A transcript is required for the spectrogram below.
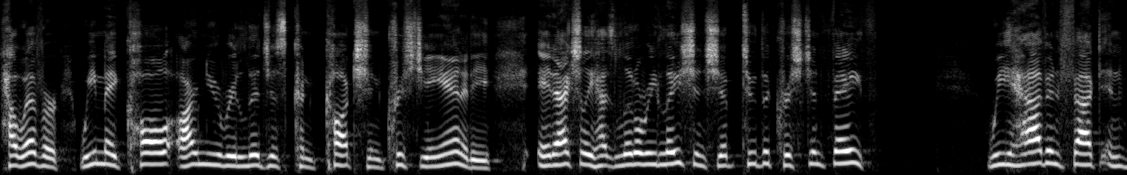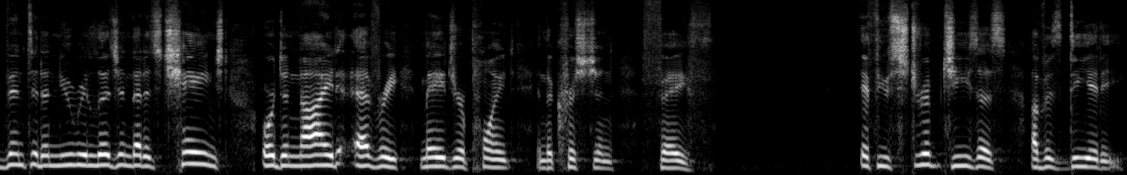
However, we may call our new religious concoction Christianity, it actually has little relationship to the Christian faith. We have, in fact, invented a new religion that has changed or denied every major point in the Christian faith if you strip Jesus of his deity,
